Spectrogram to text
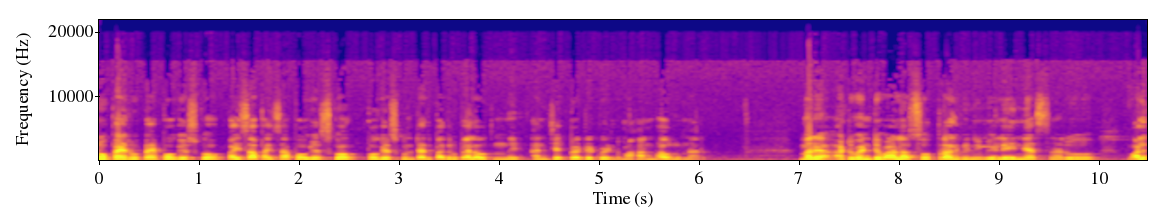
రూపాయి రూపాయి పోగేసుకో పైసా పైసా పోగేసుకో పోగేసుకుంటే అది పది రూపాయలు అవుతుంది అని చెప్పేటటువంటి మహానుభావులు ఉన్నారు. మరి అటువంటి వాళ్ళ సూత్రాలు విని వీళ్ళు ఏం చేస్తున్నారు? వాళ్ళు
